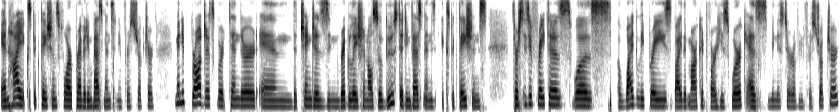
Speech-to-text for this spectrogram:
and high expectations for private investments in infrastructure. Many projects were tendered, and the changes in regulation also boosted investment expectations. Tarcísio Freitas was uh, widely praised by the market for his work as Minister of Infrastructure,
